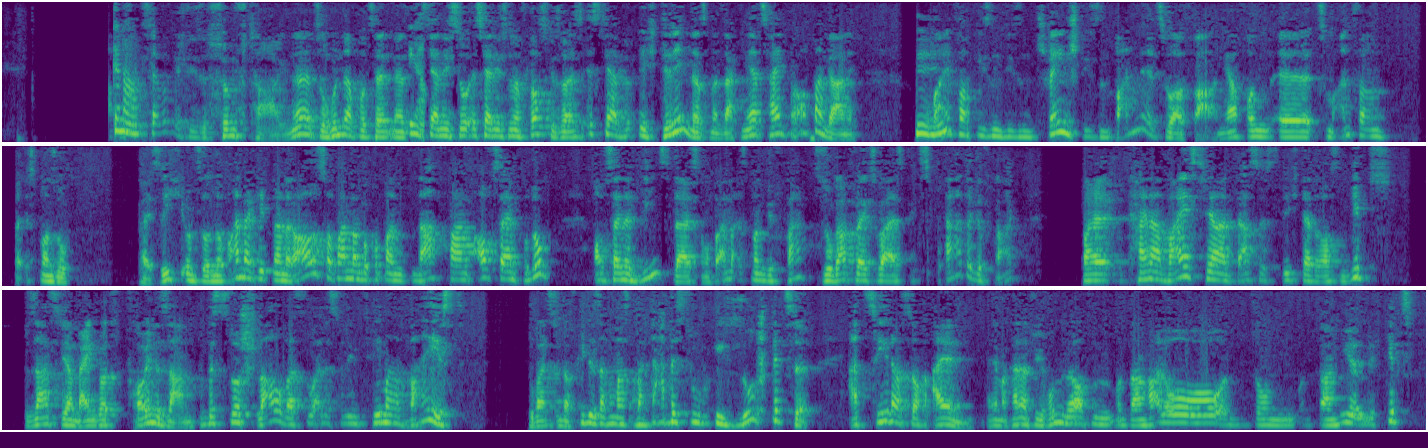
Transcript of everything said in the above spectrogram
Genau. Es ist ja wirklich diese fünf Tage, ne? So 100 Prozent mehr. Ja. Ist ja nicht so, ist ja nicht so eine Floskel, sondern es ist ja wirklich drin, dass man sagt, mehr Zeit braucht man gar nicht. Mhm. Um einfach diesen, diesen Change, diesen Wandel zu erfahren, ja, von, äh, zum Anfang, da ist man so bei sich und so. Und auf einmal geht man raus, auf einmal bekommt man Nachfragen auf sein Produkt, auf seine Dienstleistung. Auf einmal ist man gefragt, sogar vielleicht sogar als Experte gefragt, weil keiner weiß ja, dass es dich da draußen gibt. Du sagst ja, mein Gott, Freunde sagen, du bist so schlau, was du alles zu dem Thema weißt. Du weißt noch viele Sachen was, aber da bist du wirklich so spitze. Erzähl das doch allen. Man kann natürlich rumlaufen und sagen Hallo und, so, und sagen, hier, mich gibt's.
